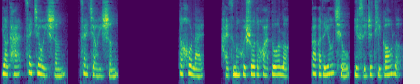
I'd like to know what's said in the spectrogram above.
要他再叫一声，再叫一声。到后来，孩子们会说的话多了，爸爸的要求也随之提高了。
